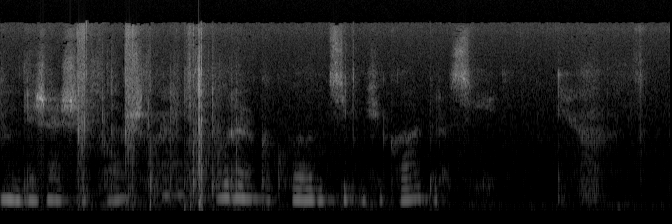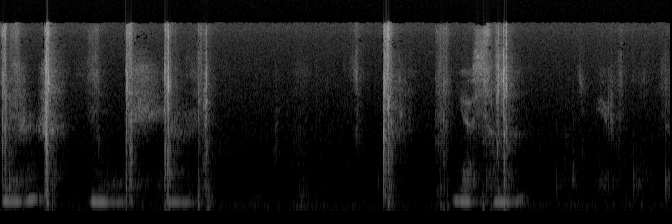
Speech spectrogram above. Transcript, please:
Ближайшее прошлое, которое как выловит сигнификатор о свете. Ближайшее будущее. Я сама 21 года.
